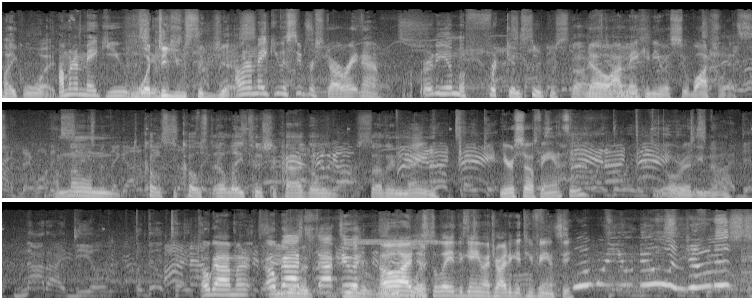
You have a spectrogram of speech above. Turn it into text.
Like what? I'm gonna make you. what do you suggest? I'm gonna make you a superstar right now. I already am a freaking superstar. No, I'm making you a su- watch this. I'm known coast to coast, LA to Chicago, Southern Maine. You're so fancy. You already know. Oh god, I'm gonna. Oh you god, gonna- stop doing gonna it. Oh, I just delayed the game. I tried to get too fancy. What were you doing, Jonas?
